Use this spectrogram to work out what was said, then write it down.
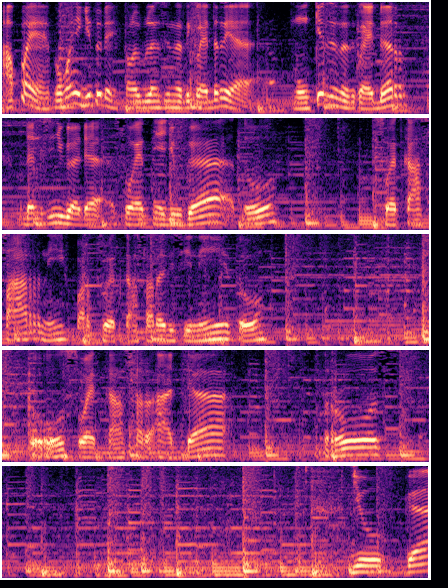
apa ya pokoknya gitu deh. Kalau bilang synthetic leather ya mungkin synthetic leather dan di sini juga ada sweatnya juga tuh. Sweat kasar nih part sweat kasarnya di sini tuh tuh sweat kasar ada. Terus juga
